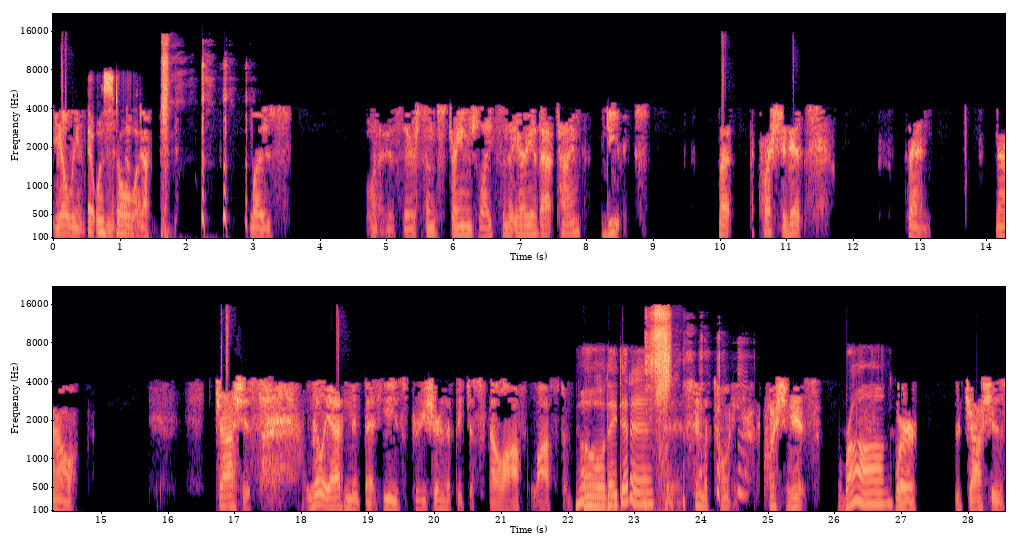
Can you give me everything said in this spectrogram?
Alien. It was stolen. was what is there some strange lights in the area that time? D rings. But the question is then now Josh is really adamant that he's pretty sure that they just fell off or lost him. No, they didn't. Same with Tony. The question is Wrong. Where, where Josh's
